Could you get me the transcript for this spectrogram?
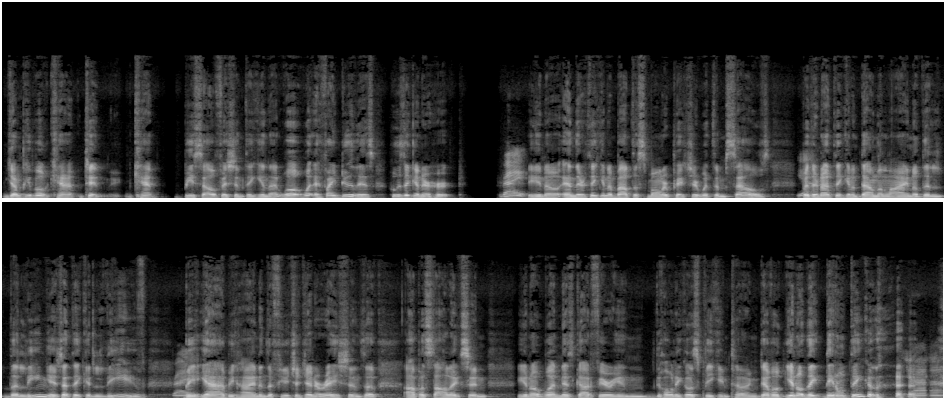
young people can't t- can't be selfish in thinking that well, what if I do this? Who's it going to hurt? Right you know and they're thinking about the smaller picture with themselves yeah, but they're not thinking of down the line of the the lineage that they could leave right be, yeah behind in the future generations of apostolics and you know, oneness, God fearing, Holy Ghost speaking tongue, devil. You know, they they don't think of that. Yeah,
